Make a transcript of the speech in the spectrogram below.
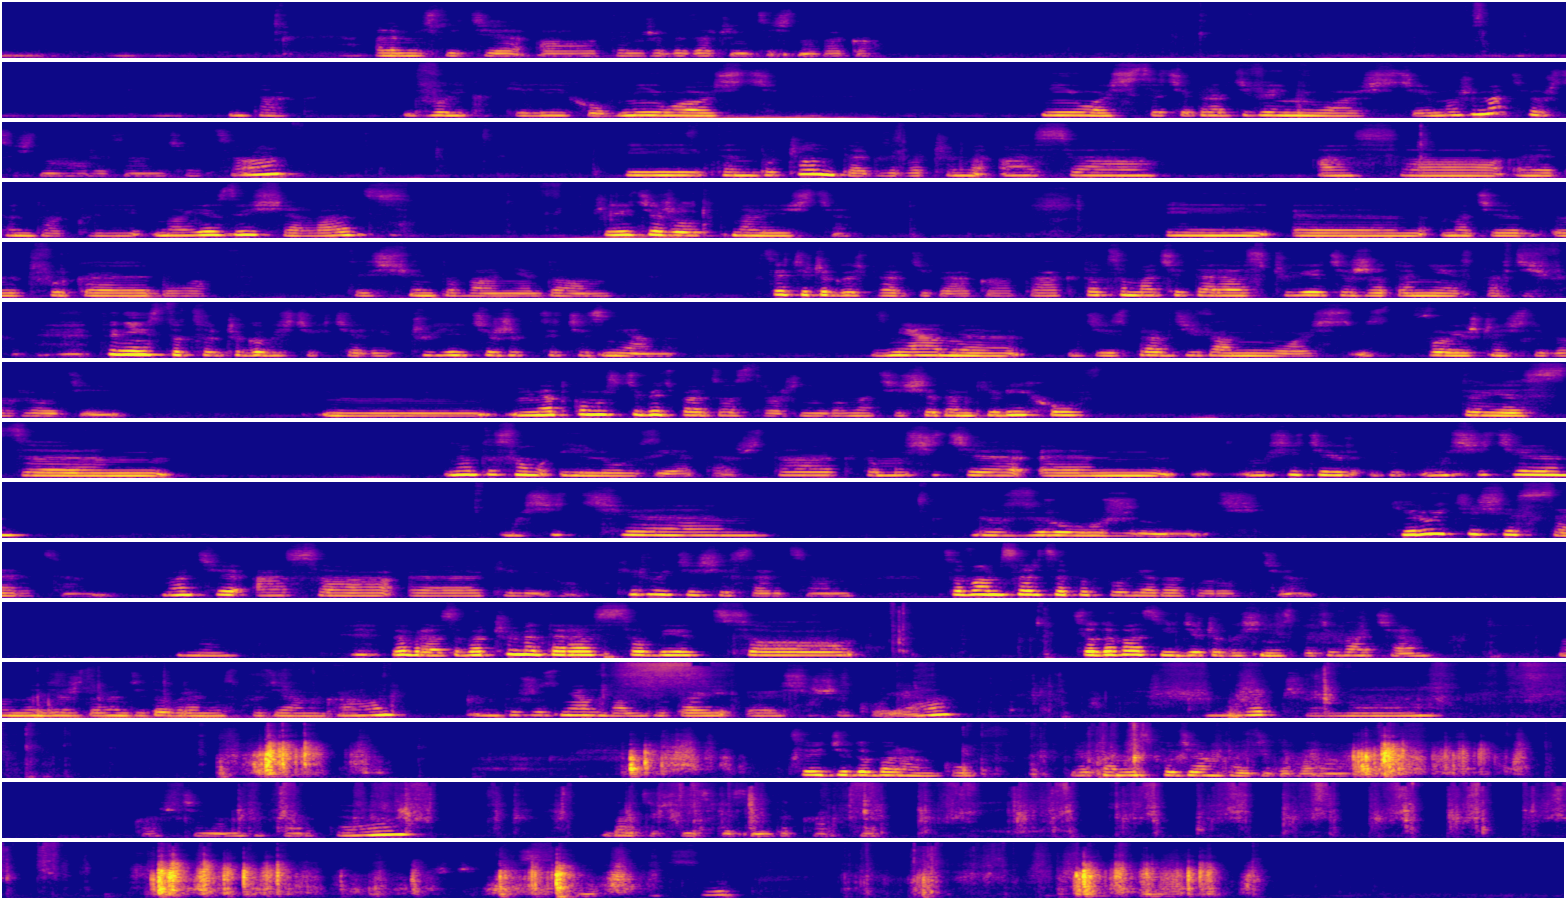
Ale myślicie o tym, żeby zacząć coś nowego. No Tak. Dwójka kielichów, miłość. Miłość, chcecie prawdziwej miłości. Może macie już coś na horyzoncie, co? I ten początek, zobaczymy Asa, Asa e, Pentakli. No jest wisielec. Czujecie, że utknęliście. I em, macie y, czwórkę buław. To jest świętowanie, dom. Chcecie czegoś prawdziwego, tak? To, co macie teraz, czujecie, że to nie jest prawdziwe. To nie jest to, co, czego byście chcieli. Czujecie, że chcecie zmiany. Zmiany, gdzie jest prawdziwa miłość, jest dwoje szczęśliwych ludzi. Mm, no musicie być bardzo ostrożni, bo macie siedem kielichów. To jest. no to są iluzje też, tak? To musicie. em, musicie. Musicie. Musicie rozróżnić. Kierujcie się sercem. Macie asa e, kielichów. Kierujcie się sercem. Co wam serce podpowiada, to róbcie. No. Dobra, zobaczymy teraz sobie, co, co do was idzie, czego się nie spodziewacie. Mam nadzieję, że to będzie dobra niespodzianka. Dużo zmian wam tutaj e, się szykuje. Zobaczymy. Co idzie do baranków? Jaka niespodzianka idzie do baranków? Pokażcie nam te karty. Bardzo śliskie są te karty.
